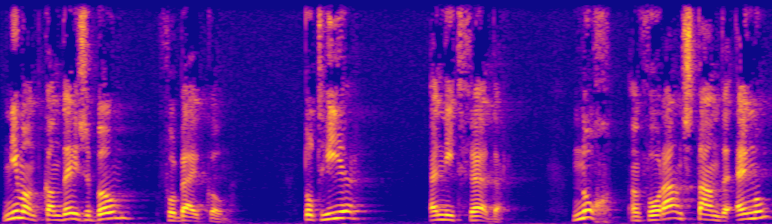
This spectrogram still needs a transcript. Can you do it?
Niemand kan deze boom voorbij komen. Tot hier en niet verder. Nog een vooraanstaande engel,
